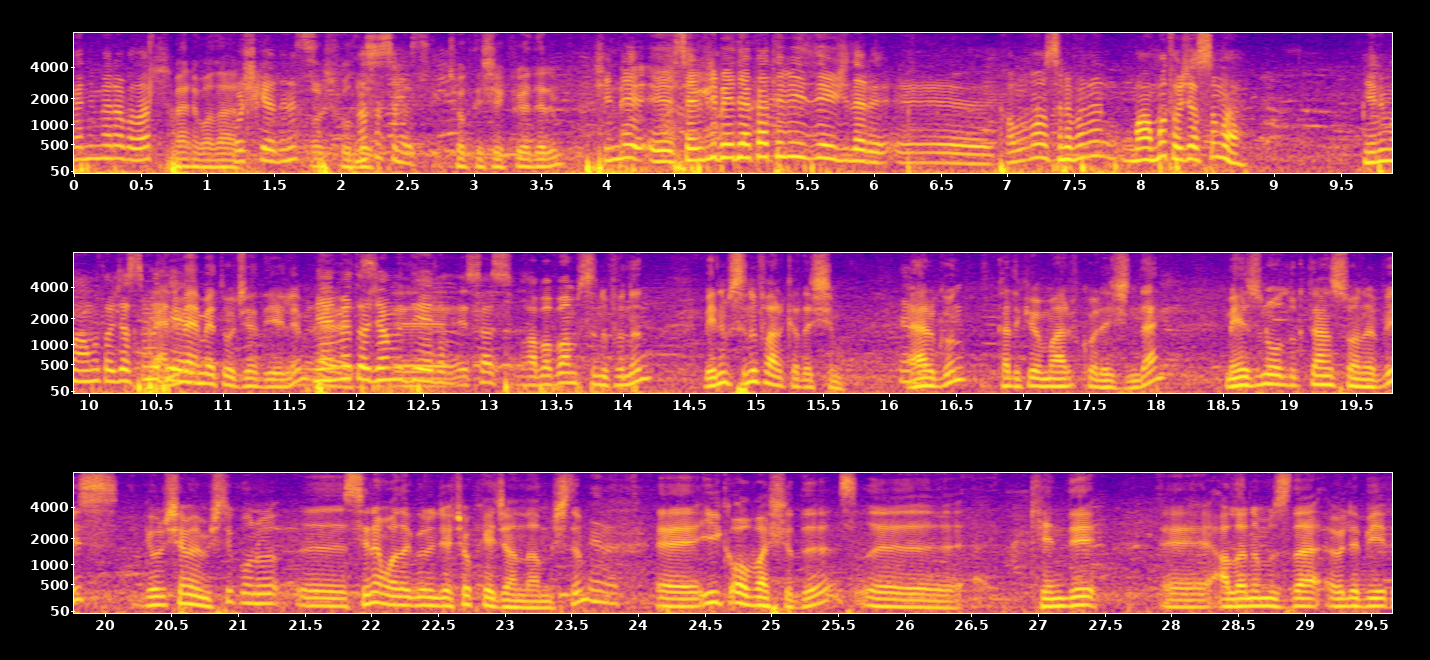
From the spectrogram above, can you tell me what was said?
Efendim merhabalar. Merhabalar. Hoş geldiniz. Hoş bulduk. Nasılsınız? Çok teşekkür ederim. Şimdi e, sevgili BDK TV izleyicileri, e, Hababam sınıfının Mahmut hocası mı? Yeni Mahmut hocası mı Yani diyelim? Mehmet Hoca diyelim. Mehmet Hoca mı diyelim? Esas Hababam sınıfının benim sınıf arkadaşım Evet. Ergun Kadıköy Marif Koleji'nden. Mezun olduktan sonra biz görüşememiştik. Onu e, sinemada görünce çok heyecanlanmıştım. Evet. E, ilk o başladı. E, kendi e, alanımızda öyle bir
